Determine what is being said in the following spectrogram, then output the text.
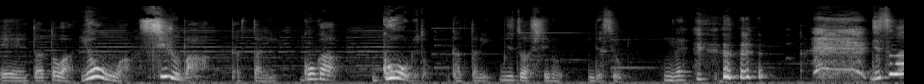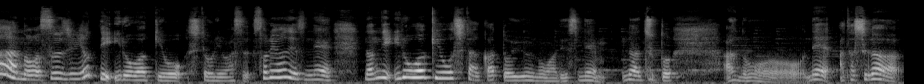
えーと、あとは4はシルバーだったり、5がゴールドだったり、実はしてるんですよ。ね。実はあの数字によって色分けをしております。それはですね、なんで色分けをしたかというのはですね、なちょっと、あのー、ね、私が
